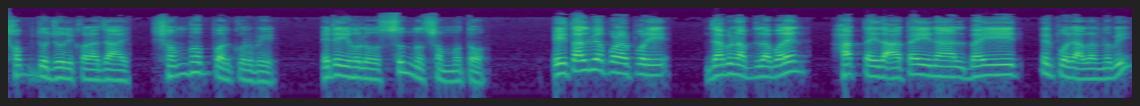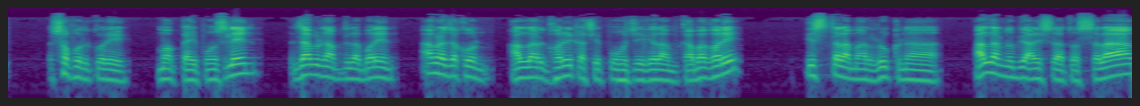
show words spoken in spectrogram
শব্দ জোরে করা যায়, সম্ভবপর করবে। এটাই হলো সুন্নত সম্মত। এই তালবিয়া পড়ার পরে জাবিন আবদুল্লাহ বলেন হাত্তাইদা আতাইনাল বাইত। এরপরে আল্লাহ নবী সফর করে মক্কায় পৌঁছলেন। জাবিন আবদুল্লাহ বলেন, আমরা যখন আল্লাহর ঘরের কাছে পৌঁছে গেলাম কাবা ঘরে আর রুকনা আল্লাহ নবী আলিসালাম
